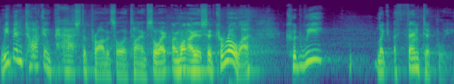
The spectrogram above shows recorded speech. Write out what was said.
we've been talking past the province all the time. So I, I, want, I said, Carola, could we like authentically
